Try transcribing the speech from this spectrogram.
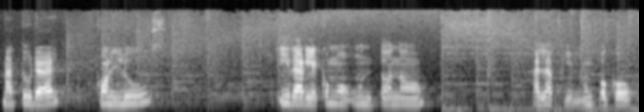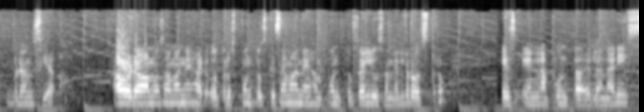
natural, con luz y darle como un tono a la piel un poco bronceado. Ahora vamos a manejar otros puntos que se manejan, puntos de luz en el rostro, es en la punta de la nariz.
